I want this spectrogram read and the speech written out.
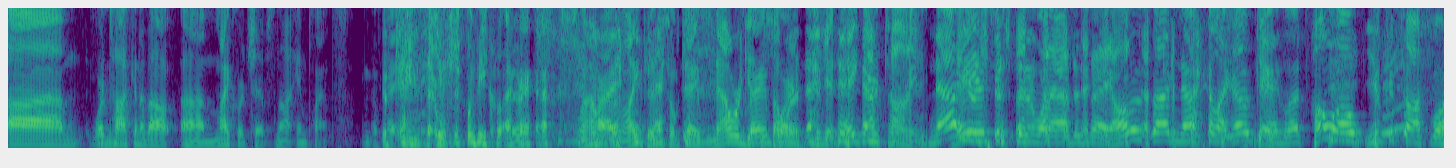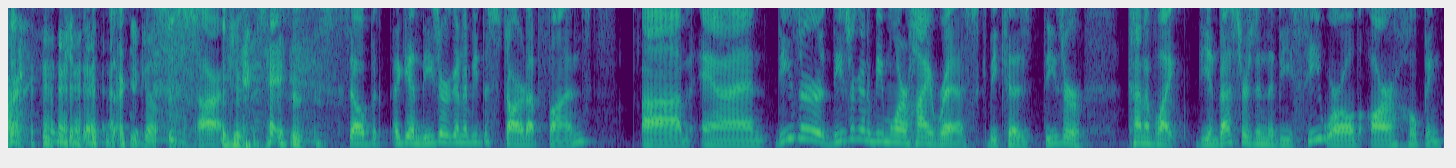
Um, we're talking about um, microchips, not implants. Okay. we Just to be clear. Wow, All I like this. Okay, now we're getting somewhere. Okay, take your time. Now Take you're your interested in what I have to say. All of a sudden, now you're like, okay, Okay. let's. Hello. You can talk more. Okay, there you go. All right. Okay. so, but again, these are going to be the startup funds, um, and these are these are going to be more high risk because these are kind of like the investors in the VC world are hoping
